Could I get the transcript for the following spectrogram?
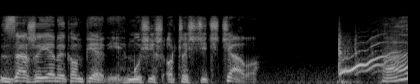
Zażyjemy kąpieli. Musisz oczyścić ciało. A?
